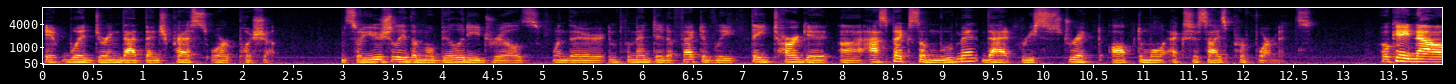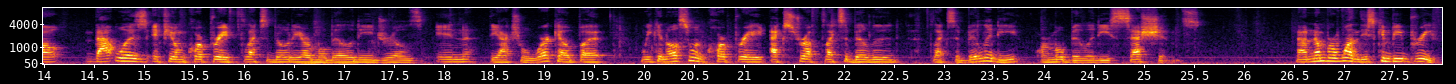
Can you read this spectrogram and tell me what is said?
it would during that bench press or push up. So usually the mobility drills, when they're implemented effectively, they target uh, aspects of movement that restrict optimal exercise performance. Okay, now that was if you incorporate flexibility or mobility drills in the actual workout, but we can also incorporate extra flexibility flexibility or mobility sessions. Now, number 1, these can be brief.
